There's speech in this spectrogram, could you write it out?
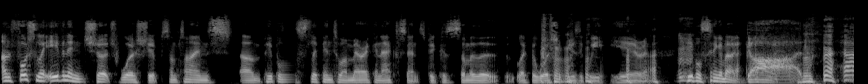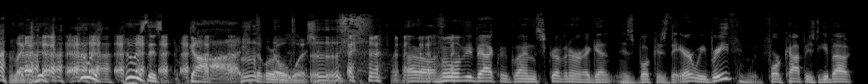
Unfortunately, even in church worship, sometimes um, people slip into American accents because some of the like the worship music we hear, and people sing about God. like, who is who is this God that we're all worshiping? all right, we'll be back with Glen Scrivener again. His book is "The Air We Breathe," with four copies to give out.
